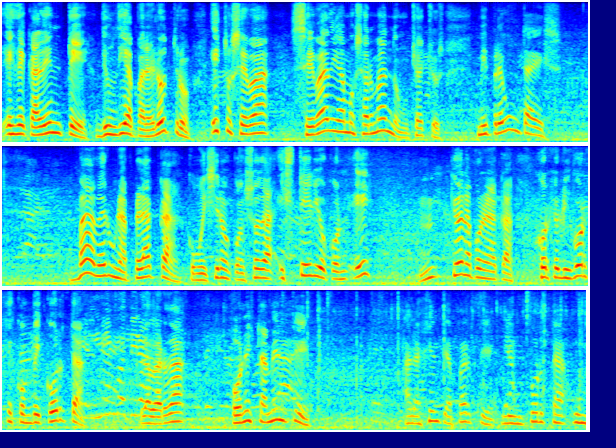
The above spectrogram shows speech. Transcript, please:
es decadente de un día para el otro? Esto se va se va, digamos, armando, muchachos. Mi pregunta es, ¿va a haber una placa, como hicieron con Soda, estéreo con E? ¿Mm? ¿Qué van a poner acá? Jorge Luis Borges con B corta. La verdad, honestamente, a la gente aparte le importa un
